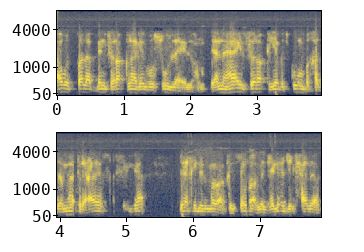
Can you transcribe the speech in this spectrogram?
أو الطلب من فرقنا للوصول لهم لأن هاي الفرق هي بتكون بخدمات رعاية صحية داخل المراكز سواء من علاج الحالات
